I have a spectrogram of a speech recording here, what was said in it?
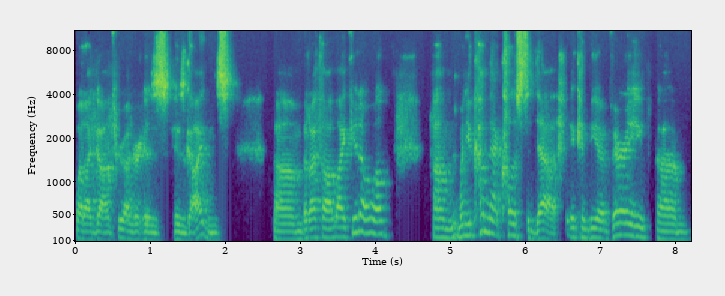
what I'd gone through under his his guidance. Um, but I thought, like, you know, well, um, when you come that close to death, it can be a very um,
